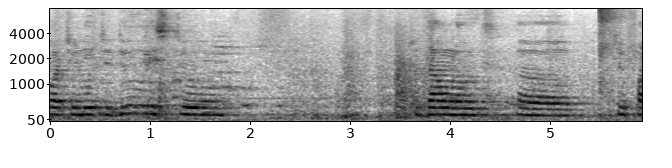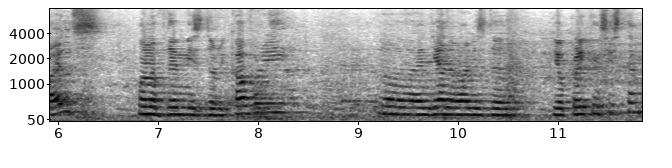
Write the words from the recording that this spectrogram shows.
what you need to do is to to download uh, two files. One of them is the recovery, uh, and the other one is the, the operating system,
